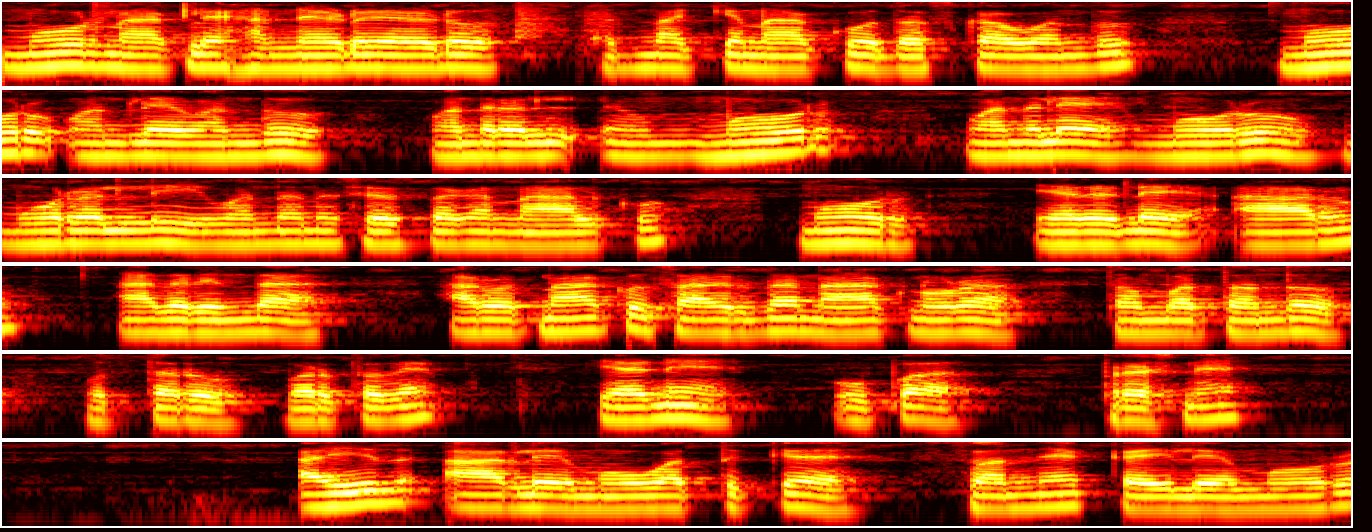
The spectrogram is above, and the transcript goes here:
ಮೂರು ನಾಲ್ಕಲೆ ಹನ್ನೆರಡು, ಎರಡು ಹದಿನಾಲ್ಕೆ ನಾಲ್ಕು ದಶಕ ಒಂದು, ಮೂರು, ಒಂದಲೇ ಒಂದು, ಒಂದರಲ್ಲಿ, ಮೂರು, ಒಂದಲೇ ಮೂರು, ಮೂರಲ್ಲಿ ಒಂದನ್ನು ಸೇರಿಸಿದಾಗ ನಾಲ್ಕು, ಮೂರು, ಎರಡಲೇ ಆರು, ಆದ್ದರಿಂದ ಅರವತ್ತ್ನಾಲ್ಕು ಸಾವಿರದ ನಾಲ್ಕುನೂರ ತೊಂಬತ್ತೊಂದು ಉತ್ತರ ಬರುತ್ತದೆ. ಎರಡನೇ ಉಪ ಪ್ರಶ್ನೆ ಐದು, ಆರ್ಲೆ, ಮೂವತ್ತಕ್ಕೆ ಸೊನ್ನೆ, ಕೈಲೆ, ಮೂರು,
